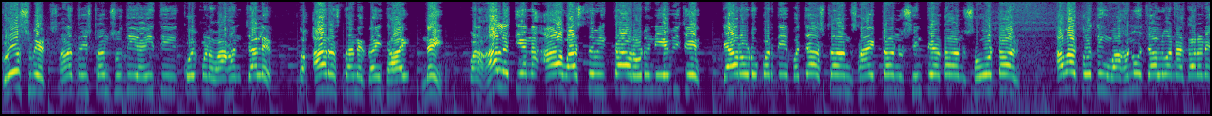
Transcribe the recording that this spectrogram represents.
ગ્રોસ વેટ સાડત્રીસ ટન સુધી અહીંથી કોઈ પણ વાહન ચાલે તો આ રસ્તાને કંઈ થાય નહીં. પણ હાલ અત્યારના આ વાસ્તવિકતા રોડની એવી છે કે આ રોડ ઉપરથી પચાસ ટન, સાઠ ટન, સિત્તેર ટન, સો ટન આવા તોતિંગ વાહનો ચાલવાના કારણે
